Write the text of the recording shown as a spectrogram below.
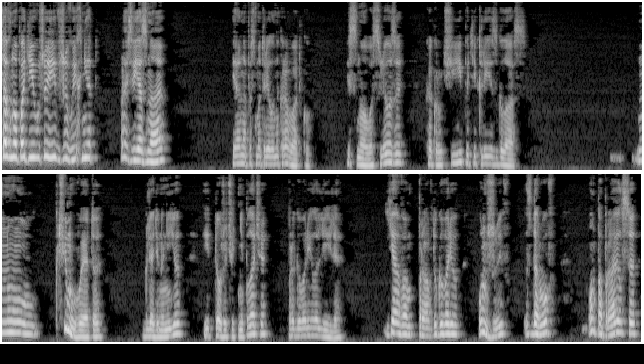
Давно поди уже и в живых нет. Разве я знаю? И она посмотрела на кроватку. И снова слезы, как ручьи, потекли из глаз. — Ну, к чему вы это? Глядя на нее и тоже чуть не плача, проговорила Лиля. — Я вам правду говорю, он жив, здоров, он поправился,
